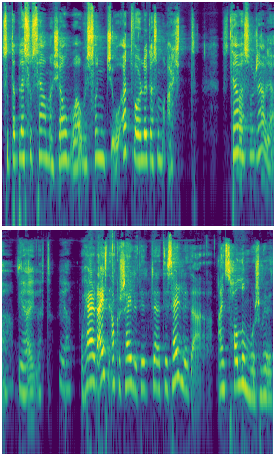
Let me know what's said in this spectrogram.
så det ble så samme sjåa, og vi sånn jo, og alt var lykka som alt. Så det var så rævlig beheilet, ja. Og her er det eisen akkur særlig, til, til særlig en solomor som hever,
